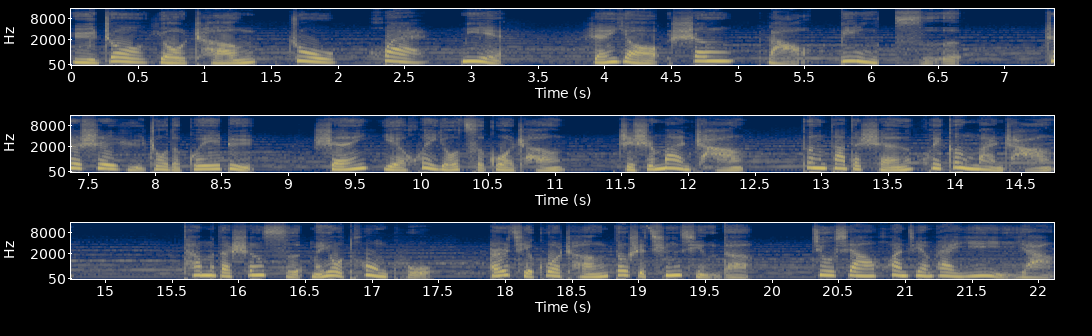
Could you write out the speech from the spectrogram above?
宇宙有成、住、坏、灭，人有生、老、病、死，这是宇宙的规律。神也会有此过程，只是漫长。更大的神会更漫长。他们的生死没有痛苦，而且过程都是清醒的，就像换件外衣一样。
